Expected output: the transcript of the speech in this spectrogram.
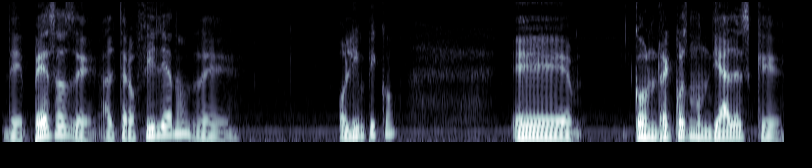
de pesas, de alterofilia, ¿no? De olímpico, con récords mundiales que,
